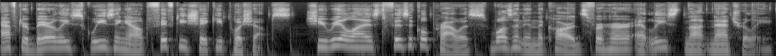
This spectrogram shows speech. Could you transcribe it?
After barely squeezing out 50 shaky push-ups, she realized physical prowess wasn't in the cards for her at least not naturally.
